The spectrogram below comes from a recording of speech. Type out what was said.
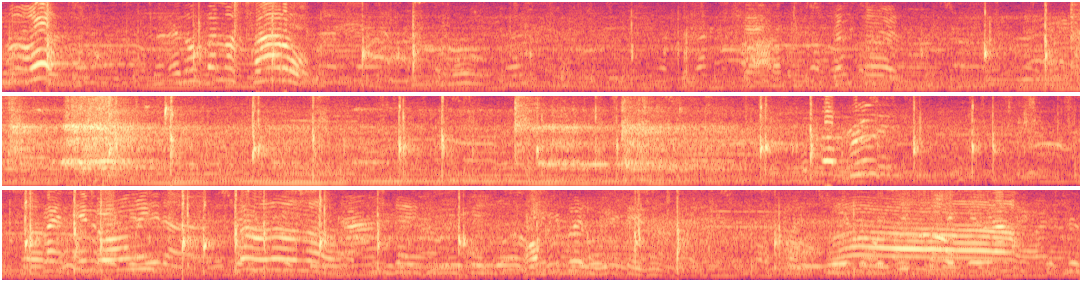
¡No! Eh, ¿Dónde están las charos? What's up, Bruce? Playing indoor only? No, no, no. Oh, we played weekdays now. Are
